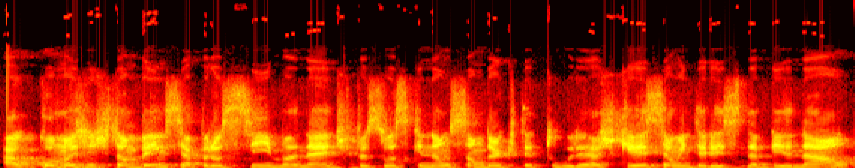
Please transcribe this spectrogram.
a, como a gente também se aproxima, né, de pessoas que não são da arquitetura. Acho que esse é o interesse da Bienal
